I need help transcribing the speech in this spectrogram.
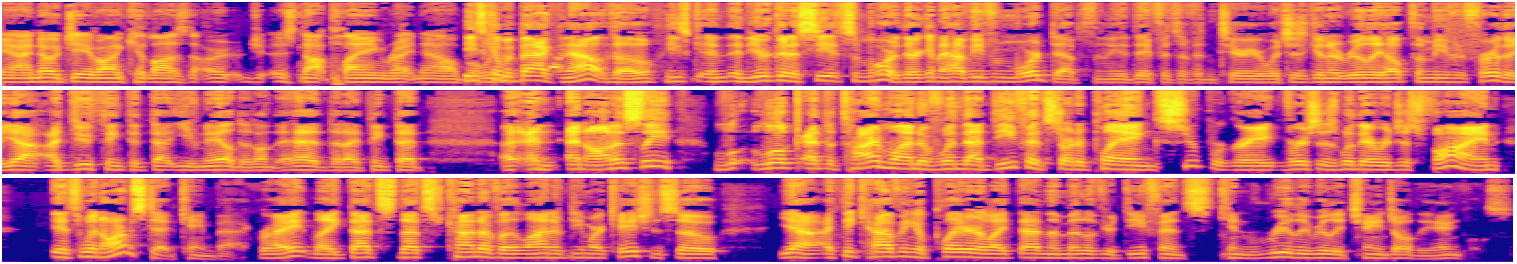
and I know Javon Kinlaw is not playing right now. He's coming back now, though. He's and, and you're going to see it some more. They're going to have even more depth in the defensive interior, which is going to really help them even further. Yeah, I do think that that you nailed it on the head. That I think that, and and honestly, look at the timeline of when that defense started playing super great versus when they were just fine. It's when Armstead came back, right? Like that's that's kind of a line of demarcation. So yeah, I think having a player like that in the middle of your defense can really really change all the angles.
